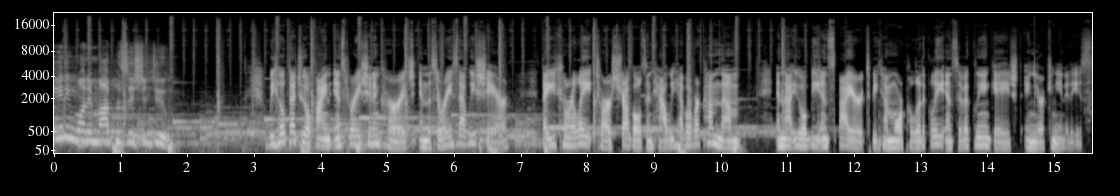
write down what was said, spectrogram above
anyone in my position do? We hope that you'll find inspiration and courage in the stories that we share, that you can relate to our struggles and how we have overcome them, and that you will be inspired to become more politically and civically engaged in your communities.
